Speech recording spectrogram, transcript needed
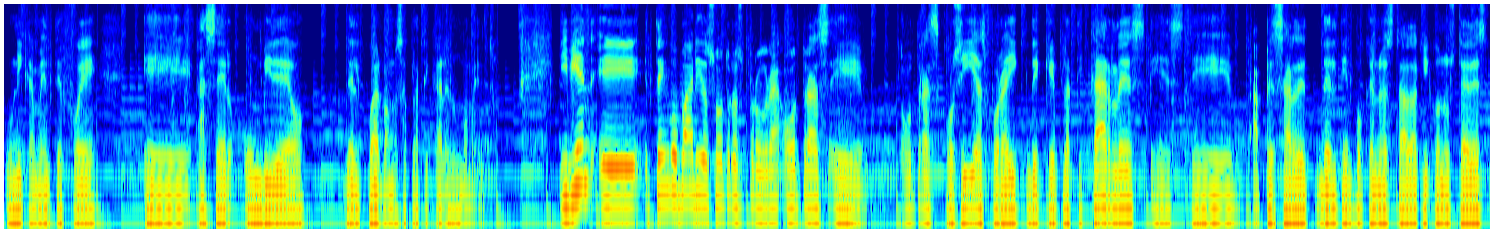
Únicamente fue eh, hacer un video del cual vamos a platicar en un momento. Y bien, eh, tengo varios otros programas, otras, otras cosillas por ahí de qué platicarles. Este, a pesar del tiempo que no he estado aquí con ustedes,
